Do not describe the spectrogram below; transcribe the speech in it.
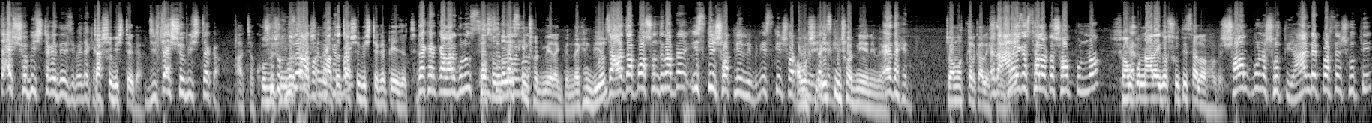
চারশো বিশ টাকা দিয়েছি ভাই দেখেন। চারশো বিশ টাকা? জি চারশো বিশ টাকা। আচ্ছা খুবই সুন্দর কালেকশন মাত্র চারশো বিশ টাকা পেয়ে যাচ্ছে। দেখেন কালারগুলো পছন্দ হলে স্ক্রিনশট নিয়ে রাখবেন। দেখেন বিয়ার্স যা যা পছন্দ হবে আপনি স্ক্রিনশট নিয়ে নেবেন স্ক্রিনশট অবশ্যই স্ক্রিনশট নিয়ে নেবেন। এই দেখেন। চমৎকার কালেকশন। আড়াই গজ থালাটা সম্পূর্ণ। সম্পূর্ণ আড়াই গজ সুতি সালোয়ার হবে। সম্পূর্ণ সুতি হান্ড্রেড পার্সেন্ট সুতি।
